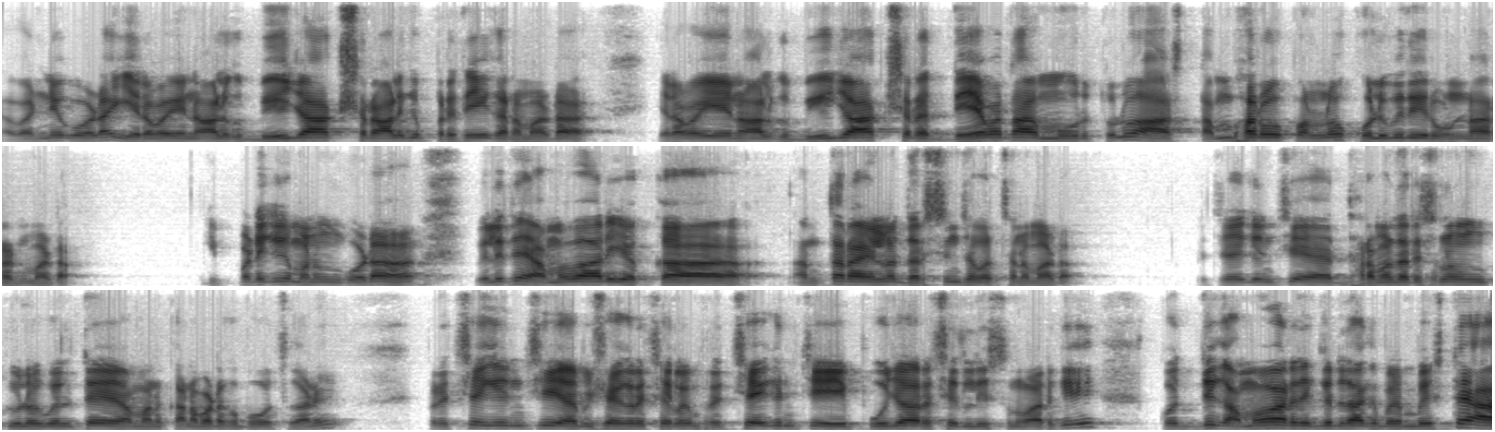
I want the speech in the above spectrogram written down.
అవన్నీ కూడా ఇరవై నాలుగు బీజాక్షరాలకి ప్రతీక అనమాట ఇరవై నాలుగు బీజాక్షర దేవతామూర్తులు ఆ స్తంభ రూపంలో కొలువుదీరి ఉన్నారనమాట ఇప్పటికీ మనం కూడా వెళితే అమ్మవారి యొక్క అంతరాయంలో దర్శించవచ్చు అనమాట ప్రత్యేకించి ధర్మదర్శనంలోకి వెళ్తే మనకు కనబడకపోవచ్చు కానీ ప్రత్యేకించి అభిషేక రచనలకు ప్రత్యేకించి పూజా రచనలు ఇస్తున్న వారికి కొద్దిగా అమ్మవారి దగ్గర దాకా పంపిస్తే ఆ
